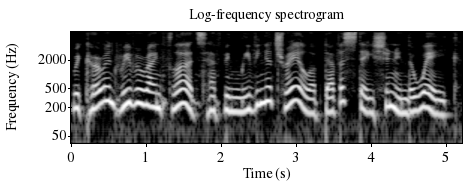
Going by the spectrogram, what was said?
Recurrent riverine floods have been leaving a trail of devastation in the wake.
